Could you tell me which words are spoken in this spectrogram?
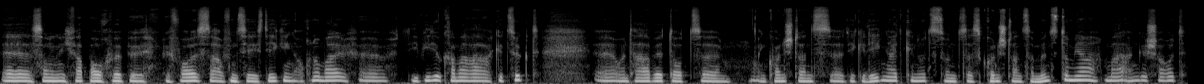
äh, sondern ich habe auch, be bevor es auf den CSD ging, auch nochmal die Videokamera gezückt und habe dort in Konstanz die Gelegenheit genutzt und das Konstanzer Münster mir mal angeschaut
